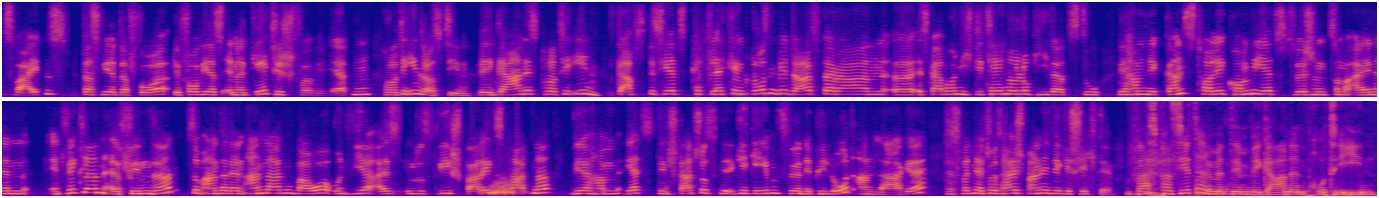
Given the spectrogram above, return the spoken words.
zweitens, dass wir davor, bevor wir es energetisch verwerten, Protein rausziehen. Veganes Protein. Gab es bis jetzt vielleicht keinen großen Bedarf daran. Äh, es gab auch nicht die Technologie dazu. Wir haben eine ganz tolle Kombi jetzt zwischen zum einen Entwicklern, Erfindern, zum anderen Anlagenbauer und wir als Industriesparringspartner. Wir haben jetzt den Startschuss gegeben für eine Pilotanlage. Das wird eine total spannende Geschichte. Was passiert denn mit dem veganen Protein?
